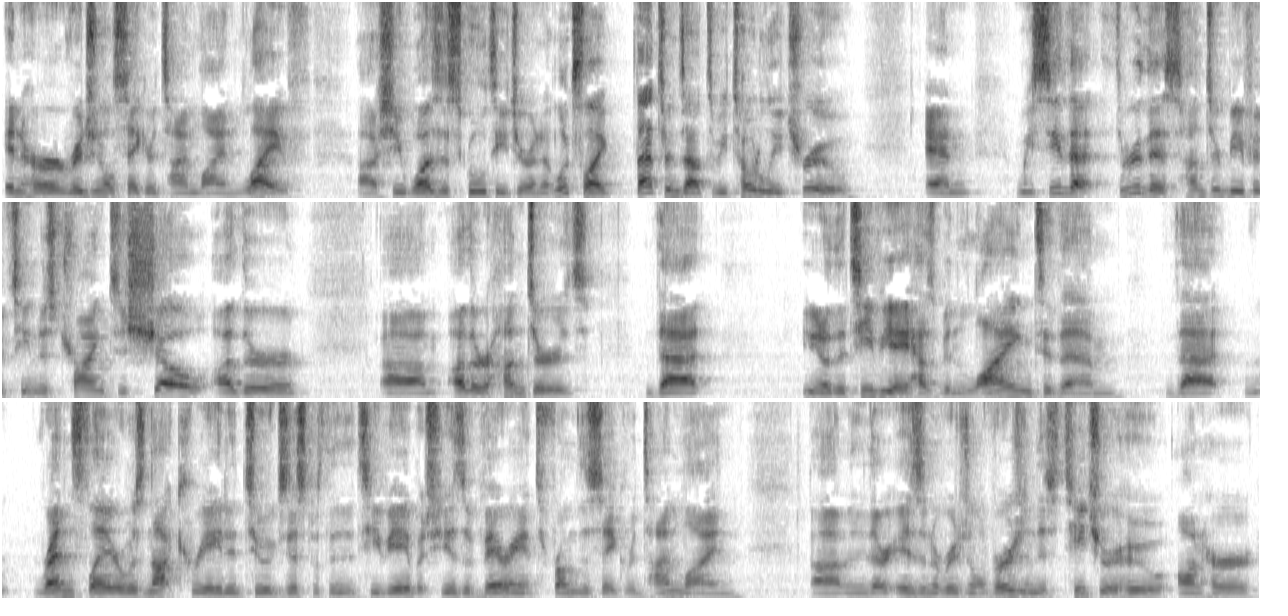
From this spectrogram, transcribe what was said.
in her original sacred timeline life uh, she was a school teacher, and it looks like that turns out to be totally true. And we see that through this, Hunter B15 is trying to show other um, other hunters that you know the TVA has been lying to them that Renslayer was not created to exist within the TVA, but she is a variant from the sacred timeline. Um, and there is an original version. This teacher who, on her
